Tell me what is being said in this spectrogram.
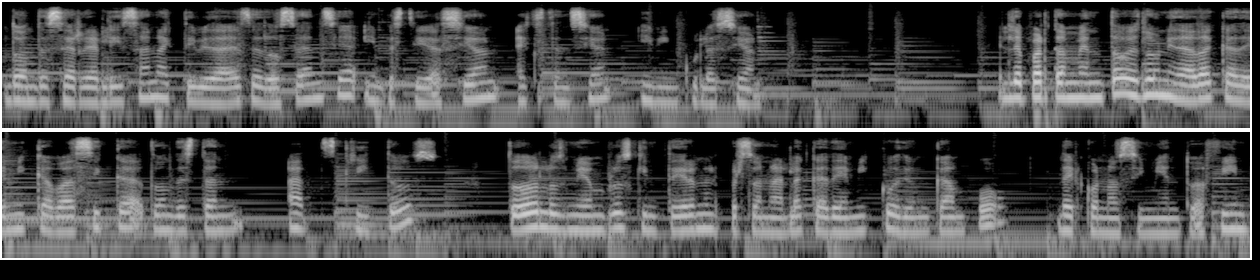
donde se realizan actividades de docencia, investigación, extensión y vinculación el departamento es la unidad académica básica donde están adscritos todos los miembros que integran el personal académico de un campo del conocimiento afín.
